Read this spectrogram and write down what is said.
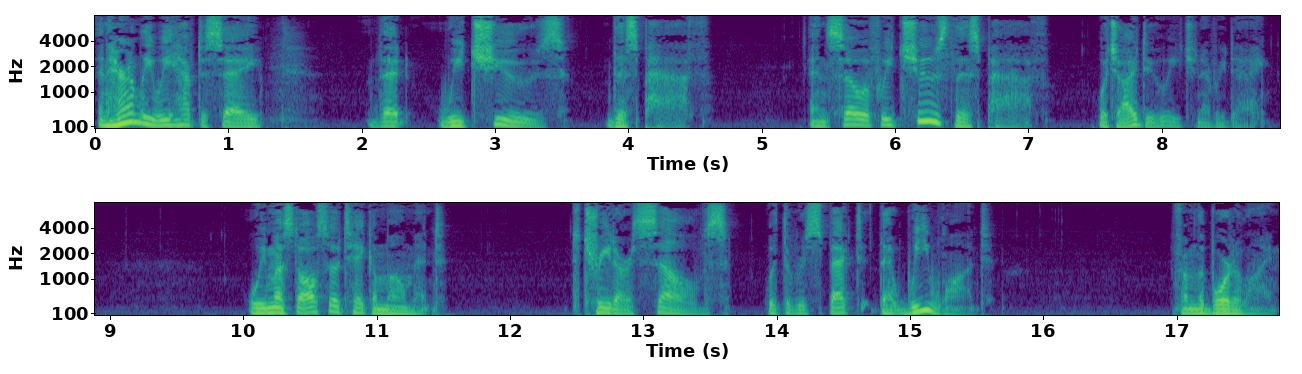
inherently we have to say that we choose this path. And so, if we choose this path, which I do each and every day, we must also take a moment to treat ourselves with the respect that we want from the borderline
